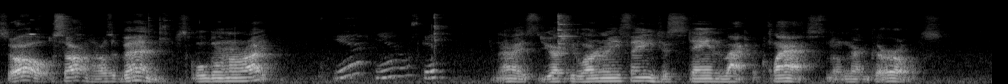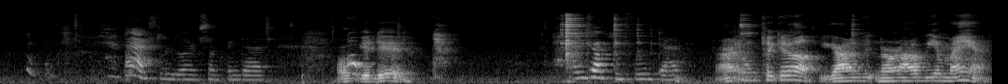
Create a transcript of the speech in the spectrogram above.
So, son, how's it been? School going alright? Yeah, yeah, that's good. Nice. Did you actually learn anything? You just stay in the back of the class, looking at girls. I actually learned something, Dad. Hope you did. I dropped some food, Dad. Alright, don't pick it up. You gotta learn how to be a man.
